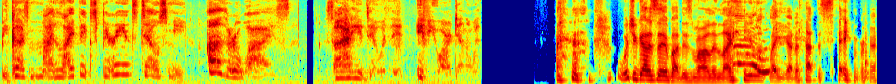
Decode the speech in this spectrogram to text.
because my life experience tells me otherwise. So, how do you deal with it if you are dealing with what you got to say about this, Marlon? Like you look like you got a lot to say, bro.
